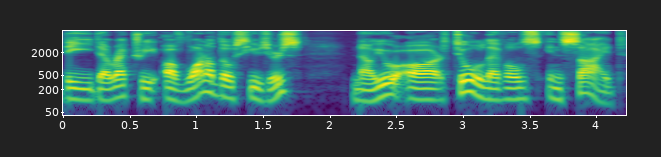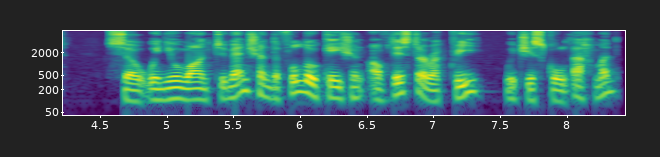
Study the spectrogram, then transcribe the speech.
the directory of one of those users, now you are two levels inside. So when you want to mention the full location of this directory, which is called Ahmed,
